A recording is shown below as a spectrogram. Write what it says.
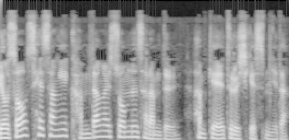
이어서 세상이 감당할 수 없는 사람들 함께 들으시겠습니다.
